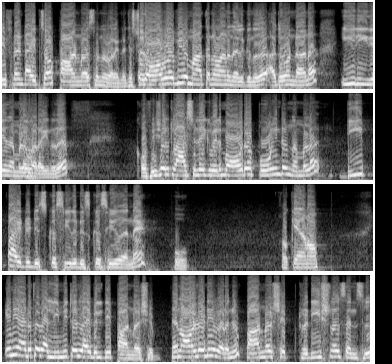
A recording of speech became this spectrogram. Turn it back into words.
ഡിഫറെന്റ് ടൈപ്സ് ഓഫ് പാർട്ണേഴ്സ് എന്ന് പറയുന്നത്. ജസ്റ്റ് ഒരു ഓവർവ്യൂ മാത്രമാണ് നൽകുന്നത്. അതുകൊണ്ടാണ് ഈ രീതിയിൽ നമ്മൾ പറയുന്നത്. ഒഫീഷ്യൽ ക്ലാസ്സിലേക്ക് വരുമ്പോൾ ഓരോ പോയിന്റും നമ്മൾ ഡീപ്പായിട്ട് ഡിസ്കസ് ചെയ്ത് ഡിസ്കസ് ചെയ്ത് തന്നെ പോവും. ഓക്കെ ആണോ? ഇനി അടുത്തത് ലിമിറ്റഡ് ലൈബിലിറ്റി പാർട്ണർഷിപ്പ് ഞാൻ ഓൾറെഡി പറഞ്ഞു പാർട്ണർഷിപ്പ് ട്രഡീഷണൽ സെൻസിൽ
